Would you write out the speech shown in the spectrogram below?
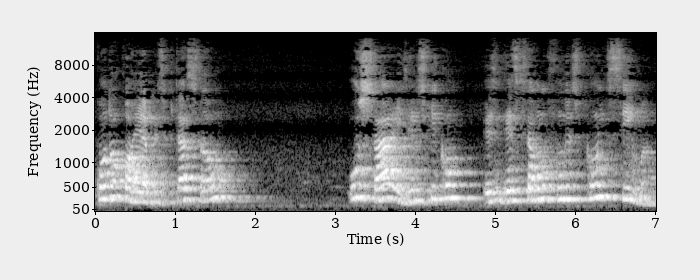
Quando ocorre a precipitação, Os sais, eles ficam, eles, estavam no fundo, eles ficam em cima.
